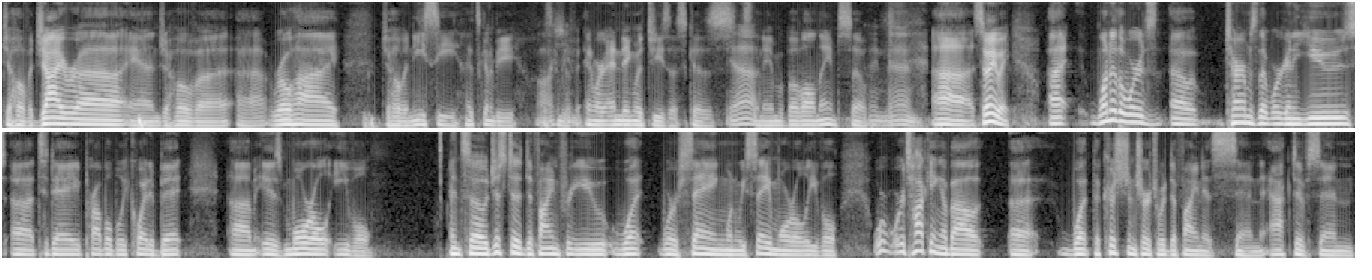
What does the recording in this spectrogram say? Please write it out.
Jehovah Jireh and Jehovah uh, Rohi, Jehovah Nisi. It's going to be, gonna be, and we're ending with Jesus because Yeah. it's the name above all names. So Amen. uh, so anyway, uh, one of the words, uh, terms that we're going to use uh, today, probably quite a bit, um, is moral evil. And so, just to define for you what we're saying when we say moral evil, we're, we're talking about uh, what the Christian church would define as sin, active sin,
